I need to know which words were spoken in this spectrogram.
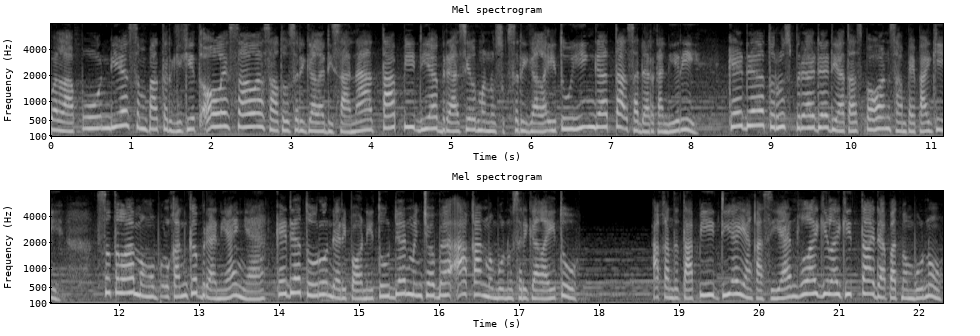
Walaupun dia sempat tergigit oleh salah satu serigala di sana, tapi dia berhasil menusuk serigala itu hingga tak sadarkan diri. Keda terus berada di atas pohon sampai pagi. Setelah mengumpulkan keberaniannya, Keda turun dari pohon itu dan mencoba akan membunuh serigala itu. Akan tetapi dia yang kasihan lagi-lagi tak dapat membunuh.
